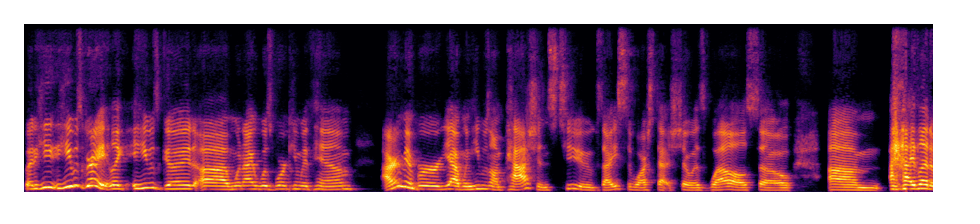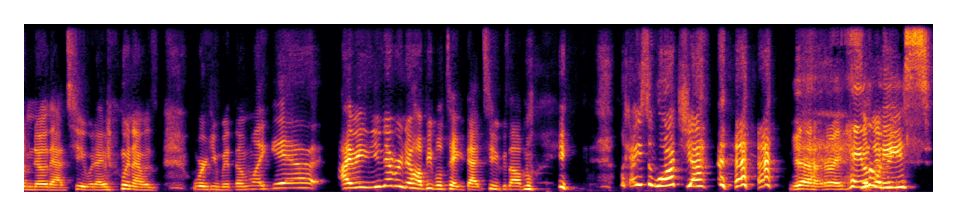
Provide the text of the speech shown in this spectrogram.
but he he was great. Like he was good uh when I was working with him. I remember, yeah, when he was on Passions too, because I used to watch that show as well. So um, I let him know that too when I when I was working with him. Like, yeah, I mean, you never know how people take that too, because I'm like, like I used to watch you. yeah, right. Hey, Luis.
